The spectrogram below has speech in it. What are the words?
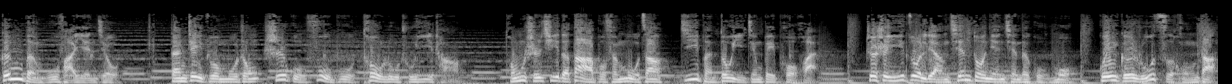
根本无法研究。但这座墓中尸骨腹部透露出异常，同时期的大部分墓葬基本都已经被破坏。这是一座两千多年前的古墓，规格如此宏大，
